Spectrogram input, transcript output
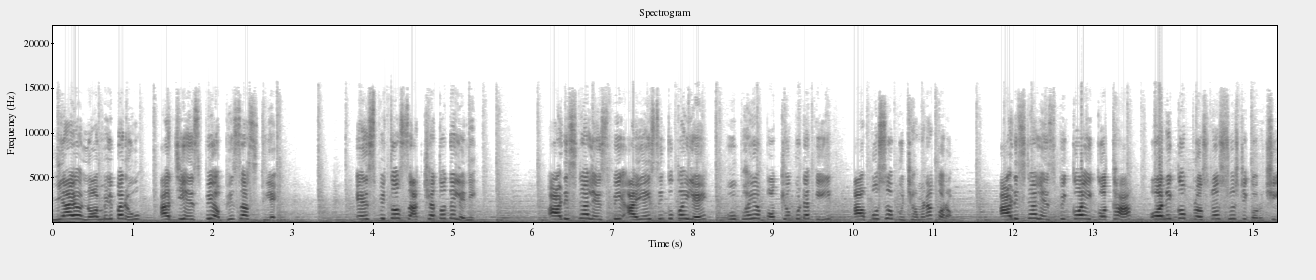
ନ୍ୟାୟ ନ ମିଳିବାରୁ ଆଜି ଏସ୍ପି ଅଫିସ୍ ଆସିଥିଲେ ଏସ୍ପି ତ ସାକ୍ଷାତ ଦେଲେନି ଆଡିସନାଲ ଏସ୍ପି ଆଇଆଇସିଙ୍କୁ କହିଲେ ଉଭୟ ପକ୍ଷଙ୍କୁ ଡାକି আপোଷ ବୁଝାମଣା କର ଆଡିସନାଲ ଏସ୍ପିଙ୍କ ଏହି କଥା ଅନେକ ପ୍ରଶ୍ନ ସୃଷ୍ଟି କରୁଛି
